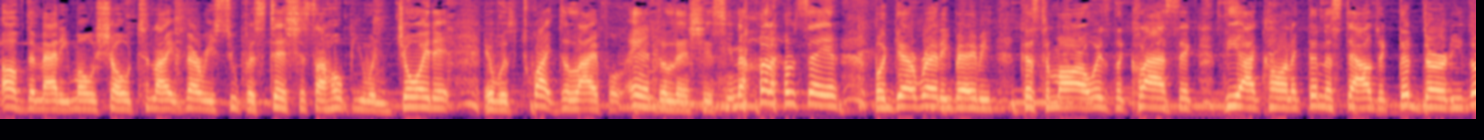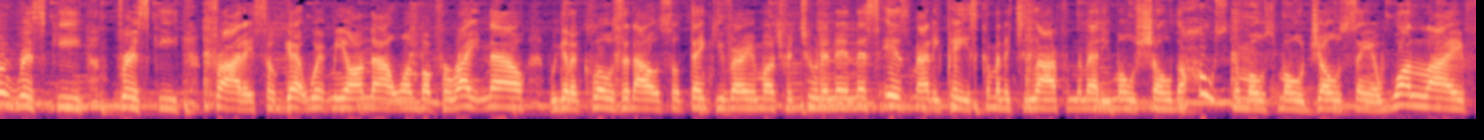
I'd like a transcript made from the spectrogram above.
of the Matty Mo Show tonight. Very superstitious. I hope you enjoyed it. It was quite delightful and delicious. You know what I'm saying? But get ready, baby, because tomorrow is the classic, the iconic, the nostalgic, the dirty, the risky, frisky Friday. So get with me on that one. But for right now, we're going to close it out. So thank you very much for tuning in. This is Matty Pace coming at you live from the Matty Mo Show, the host, the most mojo, saying one life,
